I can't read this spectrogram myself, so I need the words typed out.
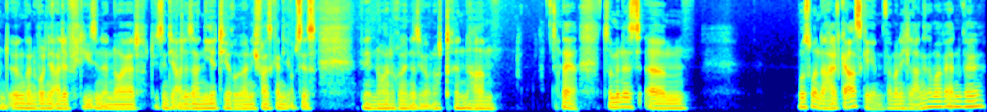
Und irgendwann wurden ja alle Fliesen erneuert. Die sind ja alle saniert, die Röhren. Ich weiß gar nicht, ob sie es in den neuen Röhren das auch noch drin haben. Naja, zumindest ähm, muss man da halt Gas geben. Wenn man nicht langsamer werden will,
